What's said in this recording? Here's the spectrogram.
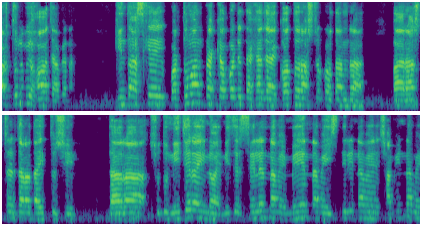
অর্থলোভী হওয়া যাবে না। কিন্তু আজকে বর্তমান প্রেক্ষাপটে দেখা যায় কত রাষ্ট্রপ্রধানরা বা রাষ্ট্রের যারা দায়িত্বশীল, তারা শুধু নিজেরাই নয়, নিজের ছেলের নামে, মেয়ের নামে, স্ত্রীর নামে, স্বামীর নামে,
